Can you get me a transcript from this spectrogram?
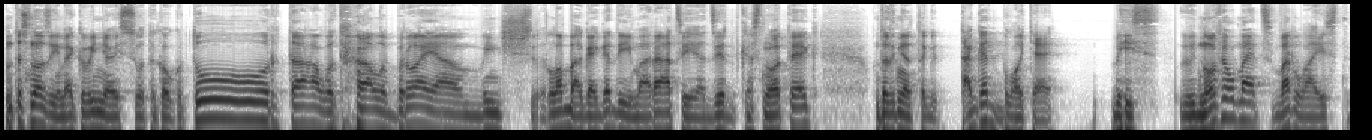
Un tas nozīmē, ka viņu aizsūta kaut kur tur, tālu, tālu projām. Viņš labākajā gadījumā rācijā dzird, kas notiek, un tad viņu tagad, tagad bloķē. Viss nofilmēts, var laist.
